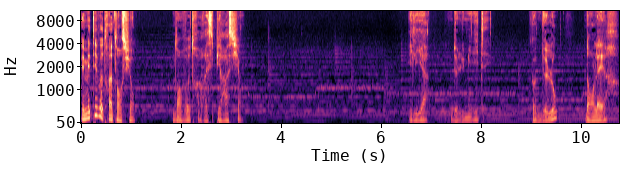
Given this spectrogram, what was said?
Et mettez votre intention dans votre respiration. Il y a de l'humidité, comme de l'eau dans l'air.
